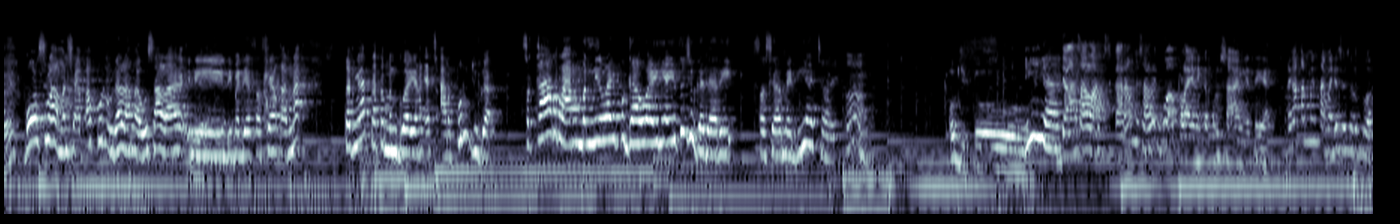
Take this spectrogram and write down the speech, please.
Eh, bos lo sama siapa pun udahlah nggak usah lah ini Iya. di media sosial karena ternyata temen gue yang HR pun juga sekarang menilai pegawainya itu juga dari sosial media coy Hmm. Oh gitu iya Jangan salah, sekarang misalnya gue apply nih ke perusahaan gitu ya, mereka akan minta media sosial gue.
